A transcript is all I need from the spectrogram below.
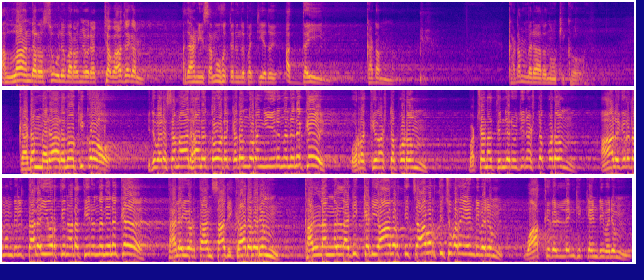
അള്ളാന്റെ റസൂൽ പറഞ്ഞ ഒരൊറ്റ വാചകം അതാണ് ഈ സമൂഹത്തിന് പറ്റിയത് അദ്ദൈൻ കടം. കടം വരാതെ നോക്കിക്കോ. കടം വരാതെ നോക്കിക്കോ. ഇതുവരെ സമാധാനത്തോടെ കിടന്നുറങ്ങിയിരുന്ന നിനക്ക് ഉറക്കി നഷ്ടപ്പെടും. ഭക്ഷണത്തിന്റെ രുചി നഷ്ടപ്പെടും. ആളുകളുടെ മുമ്പിൽ തലയുയർത്തി നടത്തിയിരുന്ന നിനക്ക് തലയുയർത്താൻ സാധിക്കാതെ വരും. കള്ളങ്ങൾ അടിക്കടി ആവർത്തിച്ച് ആവർത്തിച്ചു പറയേണ്ടി വരും. വാക്കുകൾ ലംഘിക്കേണ്ടി വരും.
